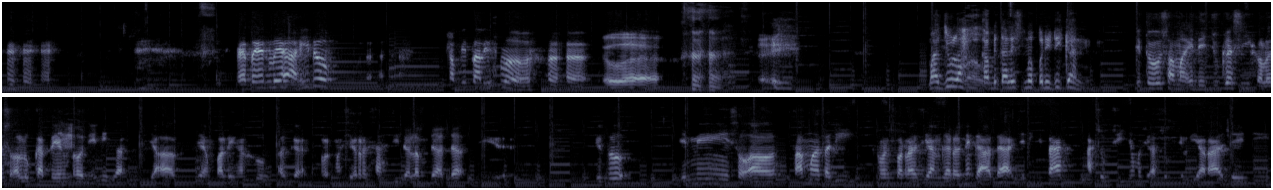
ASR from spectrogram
PTNBH hidup kapitalisme. Wah. majulah Wow. kapitalisme pendidikan itu sama ini juga sih kalau soal UKT yang tahun ini nggak ya yang paling aku agak masih resah di dalam dada itu ini soal sama tadi transparansi anggarannya nggak ada jadi kita asumsinya masih asumsi liar aja ini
